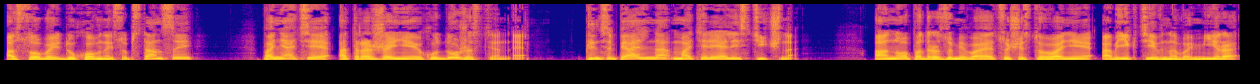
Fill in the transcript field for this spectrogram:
особой духовной субстанции, понятие отражение художественное принципиально материалистично. Оно подразумевает существование объективного мира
